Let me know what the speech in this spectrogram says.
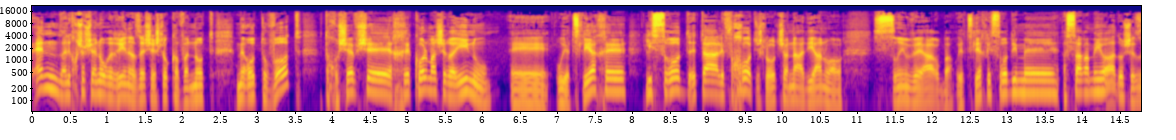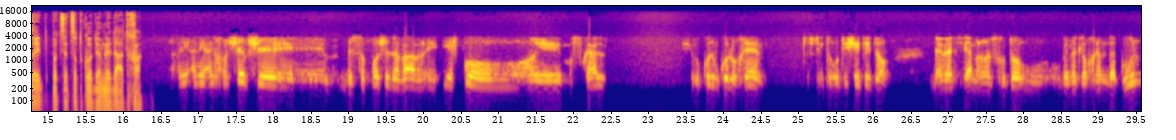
אין, אני חושב שאין עוררין על זה שיש לו כוונות מאוד טובות. אתה חושב שאחרי כל מה שראינו הוא יצליח אה, לשרוד את ה... לפחות, יש לו עוד שנה עד ינואר 24, הוא יצליח לשרוד עם אה, השר המיועד או שזה יתפוצץ עוד קודם לדעתך? אני, אני, אני חושב שבסופו של דבר יש פה מפכ"ל שהוא קודם כל לוחם, יש לי היכרות אישית איתו, באמת, יאמר לזכותו, הוא, הוא באמת לוחם דגול.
